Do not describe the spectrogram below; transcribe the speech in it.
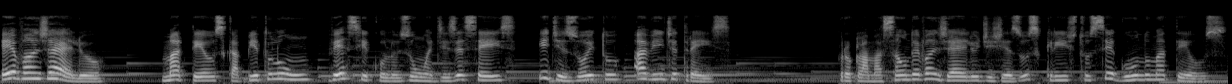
Evangelho. Mateus capítulo 1, versículos 1 a 16 e 18 a 23. Proclamação do Evangelho de Jesus Cristo segundo Mateus.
